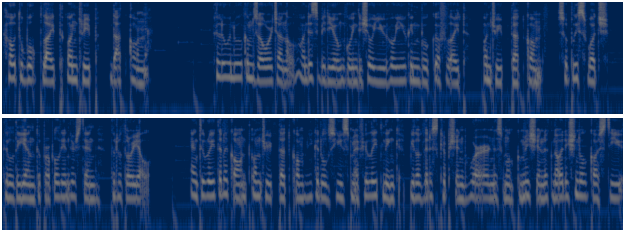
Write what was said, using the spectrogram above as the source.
how to book flight on trip.com. Hello and welcome to our channel. On this video, I'm going to show you how you can book a flight on trip.com. So please watch till the end to properly understand the tutorial. And to create an account on trip.com, you could also use my affiliate link below the description where I earn a small commission at no additional cost to you.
